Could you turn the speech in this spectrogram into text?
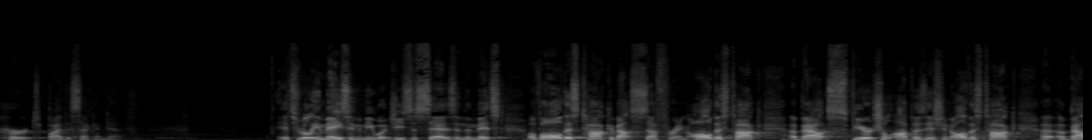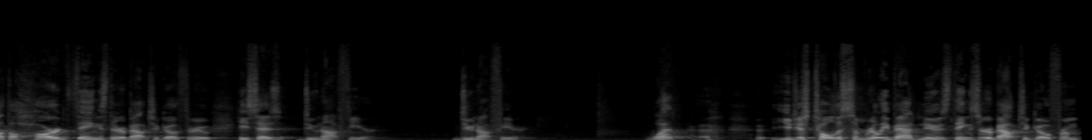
hurt by the second death. It's really amazing to me what Jesus says in the midst of all this talk about suffering, all this talk about spiritual opposition, all this talk uh, about the hard things they're about to go through. He says, Do not fear. Do not fear. What? You just told us some really bad news. Things are about to go from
